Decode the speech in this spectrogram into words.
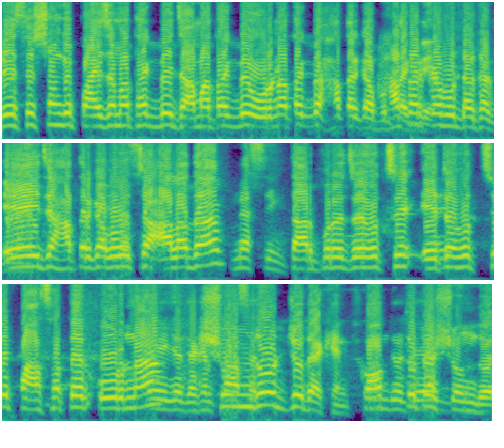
ড্রেসের সঙ্গে পায়জামা থাকবে জামা থাকবে ওড়না থাকবে হাতার কাপড় হাতার থাকবে। কাপড়টাও থাকবে। এই যে হাতের কাপড় হচ্ছে আলাদা ম্যাচিং তারপরে যে হচ্ছে এটা হচ্ছে পাঁচ হাতের ওড়না। সৌন্দর্য দেখেন কতটা সুন্দর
